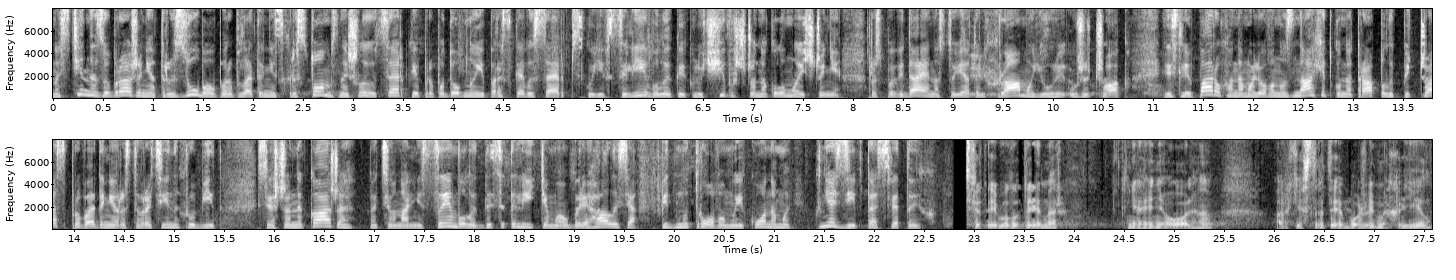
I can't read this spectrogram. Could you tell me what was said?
Настінне зображення тризуба у переплетенні з Христом знайшли у церкві преподобної Параскеви Сербської в селі Великий Ключів, що на Коломийщині, розповідає настоятель храму Юрій Ужичак. Зі слів пароха намальовану знахідку натрапили під час проведення реставраційних робіт. Священник каже, національні символи десятиліттями оберігалися під Дмитровими іконами князів та святих. Святий Володимир, княгиня Ольга, архістратиг Божий Михаїл.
